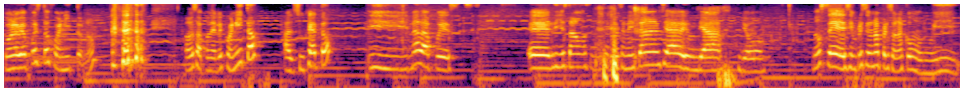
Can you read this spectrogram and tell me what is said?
como le había puesto Juanito, ¿no? Vamos a ponerle Juanito al sujeto y nada, pues él y estábamos en esa relación a distancia y un día yo, no sé, siempre he sido una persona como muy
